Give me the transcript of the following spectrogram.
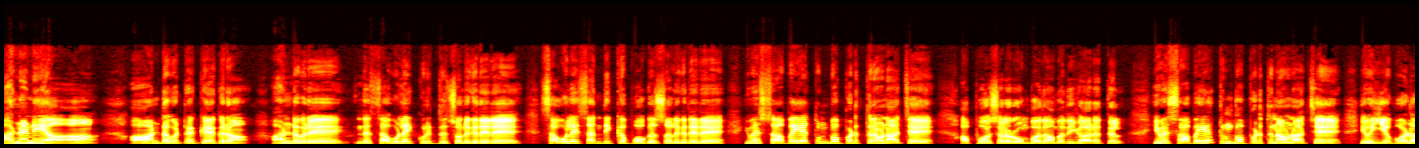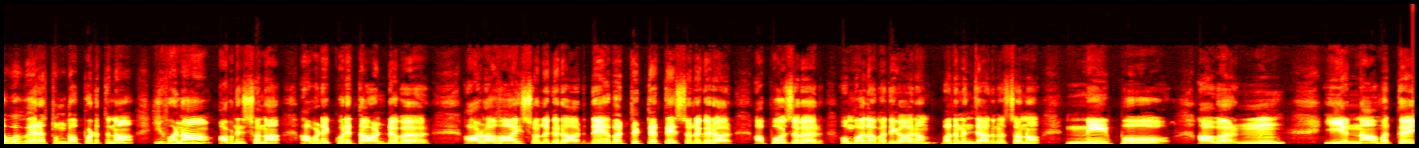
அனனியா ஆண்டவர்கிட்ட கேட்குறான் ஆண்டவரே இந்த சவுளை குறித்து சொல்கிறீரே சவுளை சந்திக்க போக சொல்கிறீரே இவன் சபையை துன்பப்படுத்தினவனாச்சே. அப்போ சிலர் ஒன்பதாம் அதிகாரத்தில் இவன் சபையை துன்பப்படுத்தினவனாச்சே இவன் எவ்வளவு வேற துன்பப்படுத்தினான் இவனா அப்படின்னு சொன்னான் அவனை குறித்த ஆண்டவர் அழகாய் சொல்லுகிறார் தேவ திட்டத்தை சொல்லுகிறார். அப்போ சிலர் ஒன்பதாம் அதிகாரம் பதினஞ்சாவது சொன்னோம் நீ போ அவன் என் நாமத்தை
